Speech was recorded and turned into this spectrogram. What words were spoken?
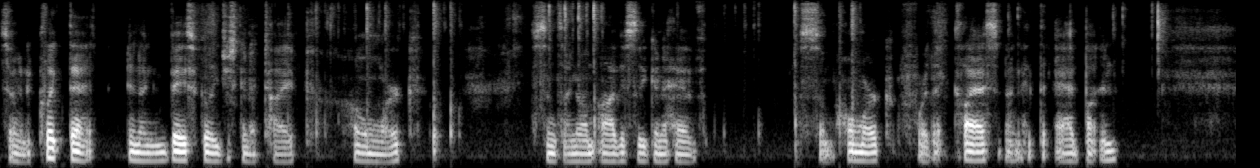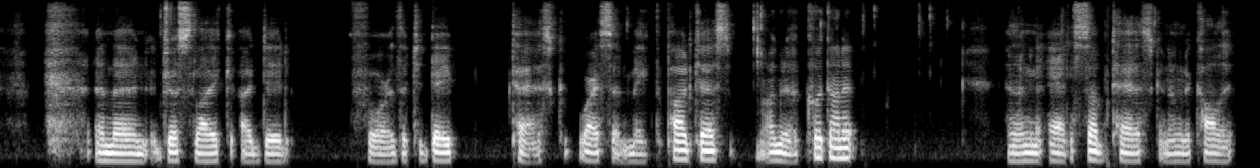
So I'm going to click that and I'm basically just going to type homework since I know I'm obviously going to have some homework for that class. I'm going to hit the add button. And then just like I did for the today task where I said make the podcast. I'm going to click on it and I'm going to add a subtask and I'm going to call it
